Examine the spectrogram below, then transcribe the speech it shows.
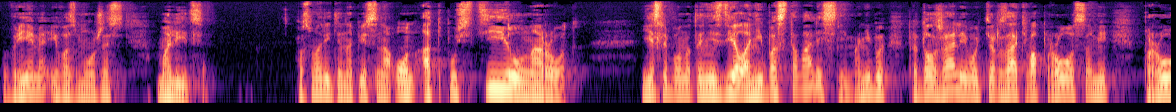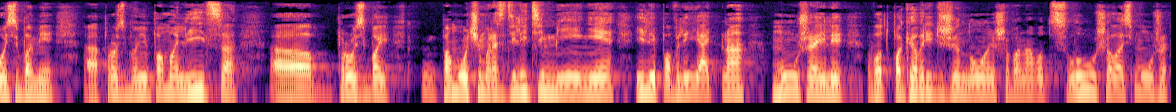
время и возможность молиться. Посмотрите, написано, Он отпустил народ. Если бы он это не сделал, они бы оставались с ним, они бы продолжали его терзать вопросами, просьбами, э, просьбами помолиться, э, просьбой помочь им разделить имение или повлиять на мужа, или вот поговорить с женой, чтобы она вот слушалась мужа.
